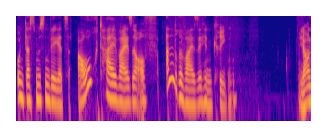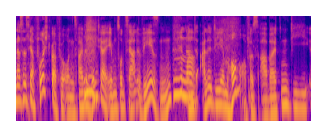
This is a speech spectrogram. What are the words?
Und das müssen wir jetzt auch teilweise auf andere Weise hinkriegen. Ja, und das ist ja furchtbar für uns, weil wir sind ja eben soziale Wesen genau. und alle, die im Homeoffice arbeiten, die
